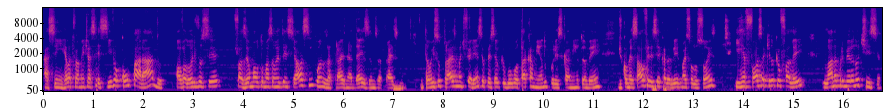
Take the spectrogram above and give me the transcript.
assim relativamente acessível comparado ao valor de você fazer uma automação residencial há cinco anos atrás, né, há 10 anos atrás. Uhum. Então isso traz uma diferença. Eu percebo que o Google está caminhando por esse caminho também, de começar a oferecer cada vez mais soluções e reforça aquilo que eu falei lá na primeira notícia.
